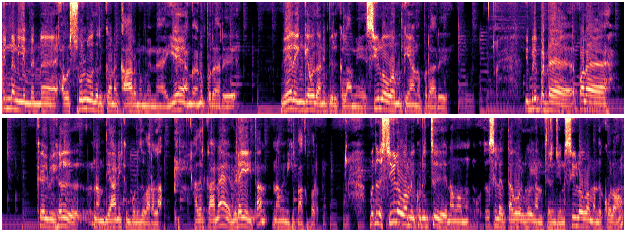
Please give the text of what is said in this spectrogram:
பின்னணியம் என்ன? அவர் சொல்வதற்கான காரணம் என்ன? ஏன் அங்கே அனுப்புறாரு? வேற எங்கேயாவது அனுப்பியிருக்கலாமே. சியூலோவாமுக்கு ஏன் அனுப்புகிறாரு இப்படிப்பட்ட பல கேள்விகள் நாம் தியானிக்கும் பொழுது வரலாம். அதற்கான விடையைத்தான் நாம் இன்னைக்கு பார்க்க போகிறோம் முதல்ல ஸ்ரீலோவாமை குறித்து நம்ம சில தகவல்கள் நம்ம தெரிஞ்சுக்கணும். ஸ்ரீலோவாம் அந்த குளம்.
